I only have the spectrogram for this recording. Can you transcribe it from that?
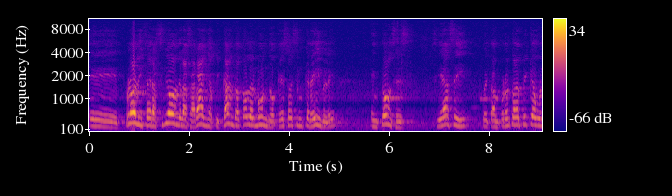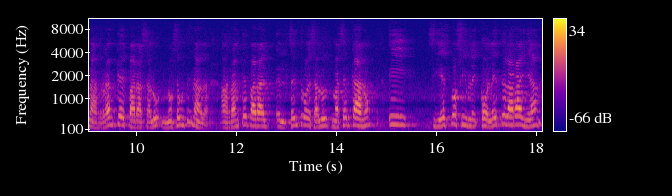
eh, proliferación de las arañas picando a todo el mundo, que eso es increíble, entonces, si es así, pues tan pronto le pique un arranque para salud, no se unte nada, arranque para el, centro de salud más cercano y, si es posible, colete la araña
